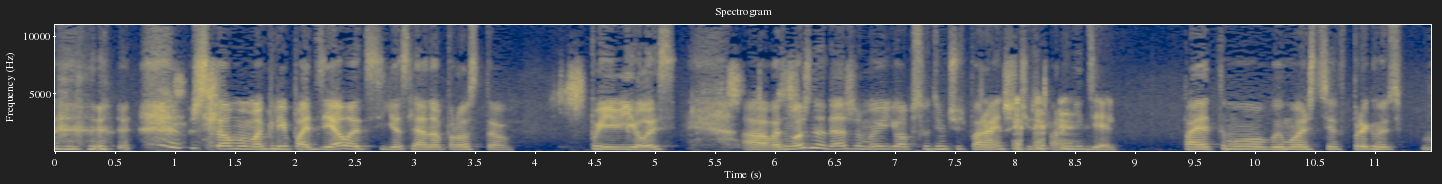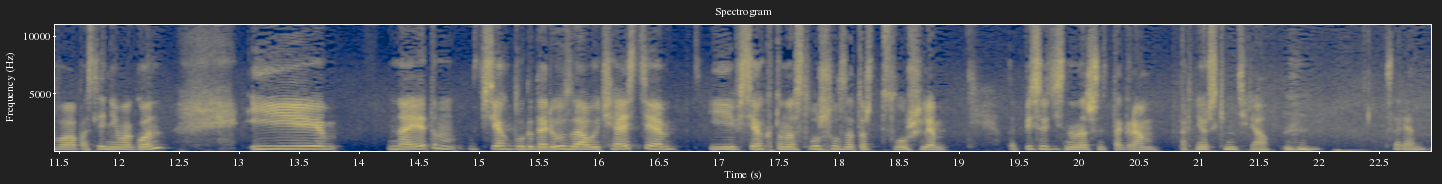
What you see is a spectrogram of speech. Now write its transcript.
что мы могли поделать, если она просто появилась. А, возможно, даже мы ее обсудим чуть пораньше, через пару недель поэтому вы можете впрыгнуть в последний вагон. И на этом всех благодарю за участие и всех, кто нас слушал, за то, что слушали. Подписывайтесь на наш инстаграм, партнерский материал. Сорян.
